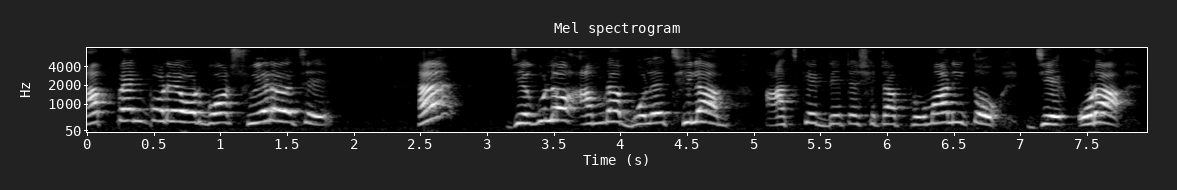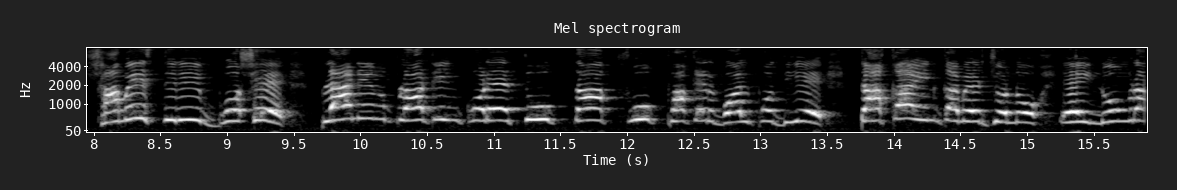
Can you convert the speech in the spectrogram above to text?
হাফ প্যান্ট পরে ওর বর শুয়ে রয়েছে। হ্যাঁ? যেগুলো আমরা বলেছিলাম, আজকের ডেটে সেটা প্রমাণিত যে ওরা স্বামী স্ত্রী বসে প্ল্যানিং প্লটিং করে তুক তাক ফুক ফাঁকের গল্প দিয়ে টাকা ইনকামের জন্য এই নোংরা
